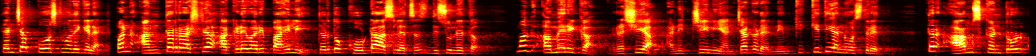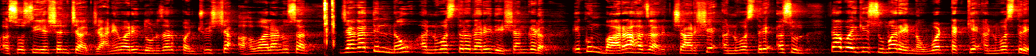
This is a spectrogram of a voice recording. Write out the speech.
त्यांच्या पोस्टमध्ये केलाय. पण आंतरराष्ट्रीय आकडेवारी पाहिली तर तो खोटा असल्याचंच दिसून येतं. मग अमेरिका रशिया आणि चीन यांच्याकडे नेमकी किती अण्वस्त्रे आहेत? तर आर्म्स कंट्रोल असोसिएशनच्या जानेवारी दोन हजार पंचवीसच्या अहवालानुसार जगातील नऊ अण्वस्त्रधारी देशांकडे एकूण बारा हजार चारशे अण्वस्त्रे असून त्यापैकी सुमारे नव्वद टक्के अण्वस्त्रे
